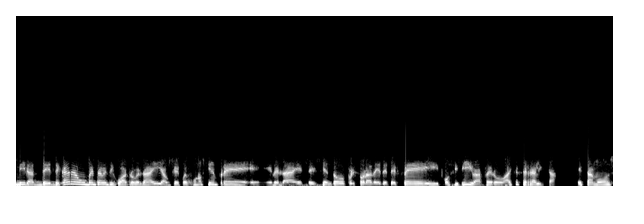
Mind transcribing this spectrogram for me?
Mira, de, cara a un 2024, ¿verdad? Y aunque pues uno siempre, eh, ¿verdad? Este, siendo persona de, de, fe y positiva, pero hay que ser realista. Estamos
